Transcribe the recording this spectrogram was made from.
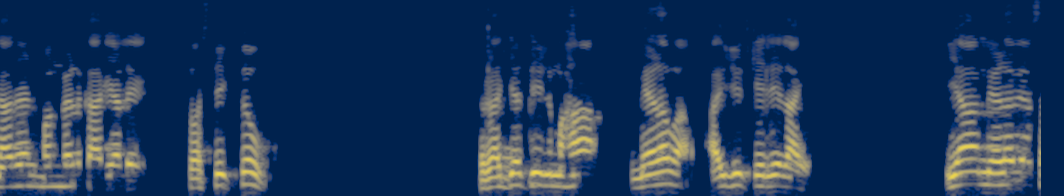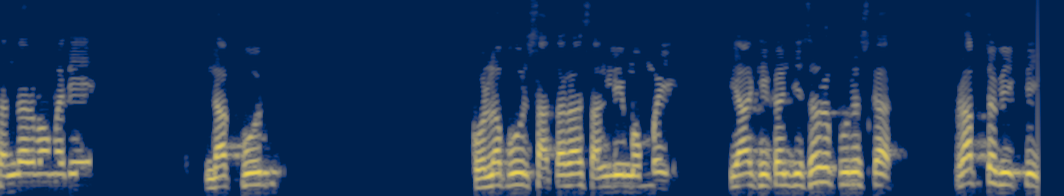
नारायण मंगल कार्यालय स्वस्तिक चौक. राज्यातील महा मेळावा आयोजित केलेला आहे. या मेळाव्या संदर्भामध्ये नागपूर कोल्हापूर सातारा सांगली मुंबई या ठिकाणचे सर्व पुरस्कार प्राप्त व्यक्ती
